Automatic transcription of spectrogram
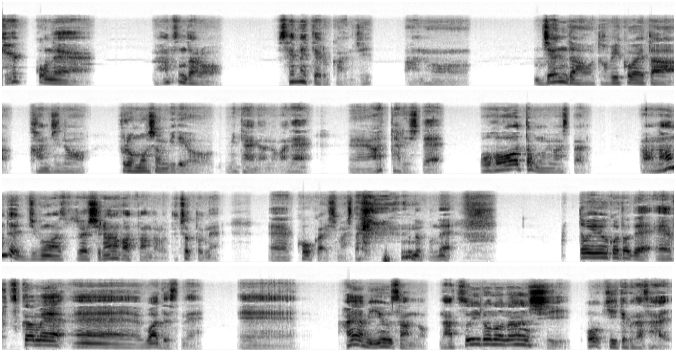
結構ね、なんつうんだろう、攻めてる感じあの、ジェンダーを飛び越えた感じのプロモーションビデオみたいなのがね、えーあったりして、おほーっと思いました。あ、なんで自分はそれ知らなかったんだろうってちょっとね、えー後悔しましたけどもね。ということで、えー二日目、えーはですね、え早見優さんの夏色のナンシーを聞いてください。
